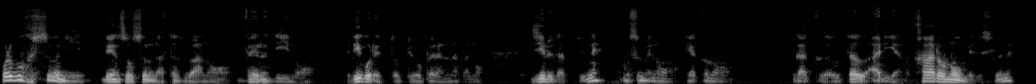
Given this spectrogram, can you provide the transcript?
これ僕すぐに連想するのは例えばあのヴェルディのリゴレットっていうオペラの中のジルダっていうね、娘の役の楽が歌うアリアのカーロ・ノーメですよね。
